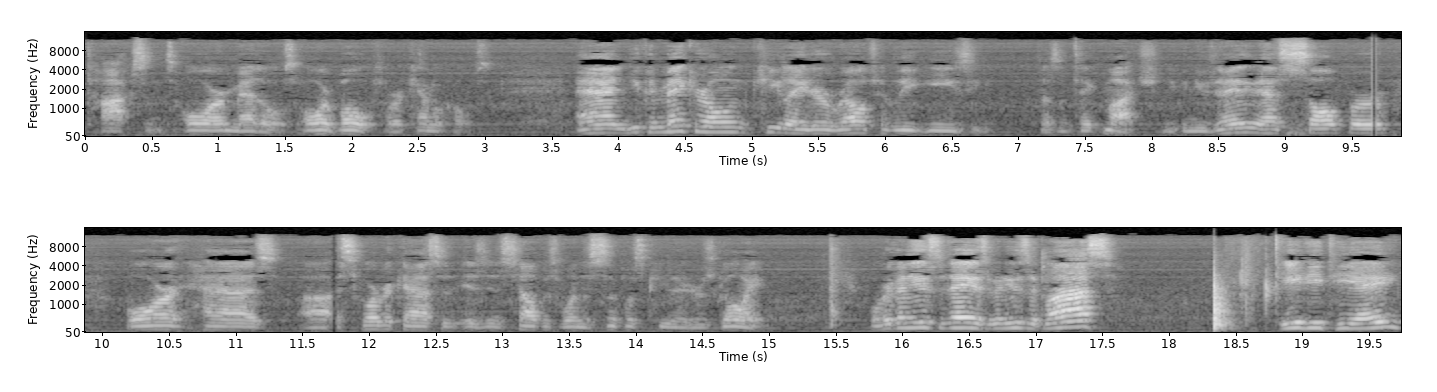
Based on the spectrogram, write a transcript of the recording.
toxins or metals or both or chemicals. And you can make your own chelator relatively easy. Doesn't take much. You can use anything that has sulfur or has uh, ascorbic acid is itself is one of the simplest chelators going. What we're going to use today is we're going to use a glass, EDTA,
